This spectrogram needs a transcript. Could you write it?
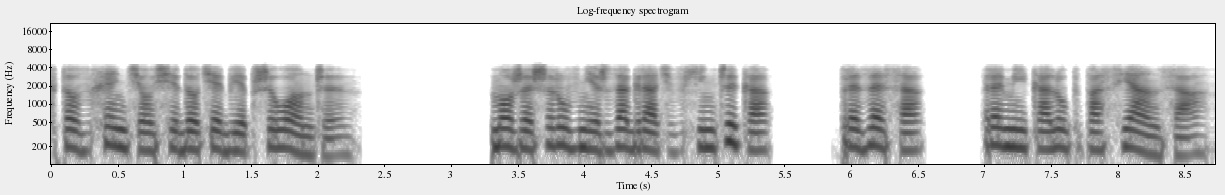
kto z chęcią się do ciebie przyłączy. Możesz również zagrać w Chińczyka, prezesa, remika lub pasjansa.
